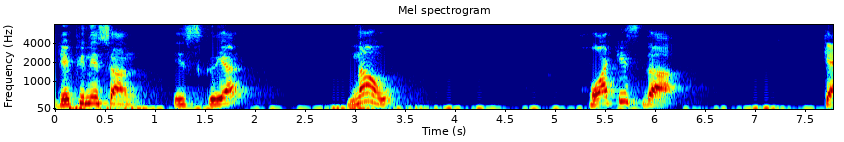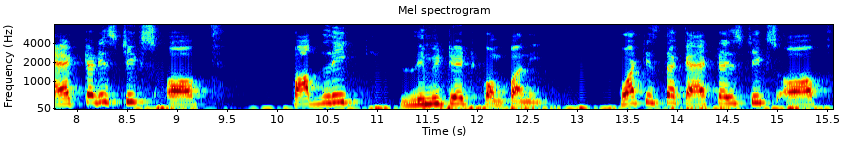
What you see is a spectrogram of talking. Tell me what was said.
definition is clear. Now, what is the characteristics of public limited company? What is the characteristics of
